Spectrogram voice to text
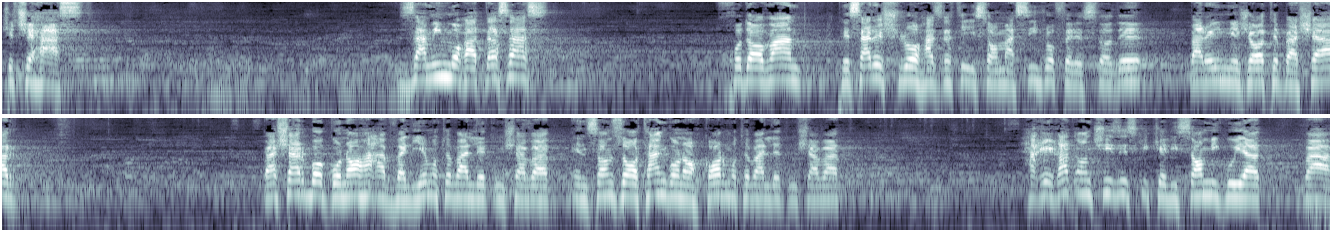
که چه هست. زمین مقدس است. خداوند پسرش رو حضرت عیسی مسیح رو فرستاده برای نجات بشر. بشر با گناه اولیه متولد می شود. انسان ذاتا گناهکار متولد می شود. حقیقت آن چیزی است که کلیسا می‌گوید و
